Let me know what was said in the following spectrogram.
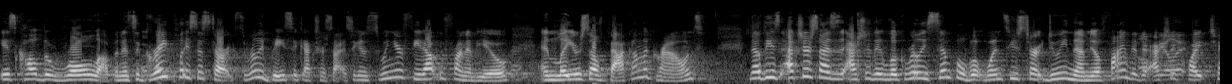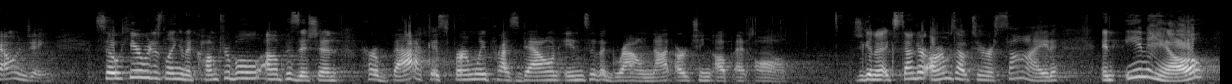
is called the roll up, and it's a great place to start. It's a really basic exercise. You're going to swing your feet out in front of you and lay yourself back on the ground. Now these exercises actually they look really simple, but once you start doing them, you'll find that they're actually it. quite challenging. So here we're just laying in a comfortable um, position. Her back is firmly pressed down into the ground, not arching up at all. She's gonna extend her arms out to her side and inhale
